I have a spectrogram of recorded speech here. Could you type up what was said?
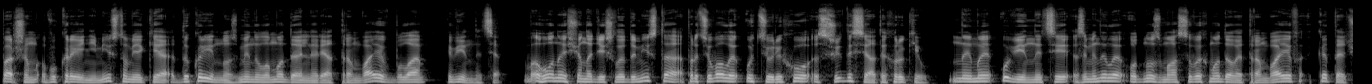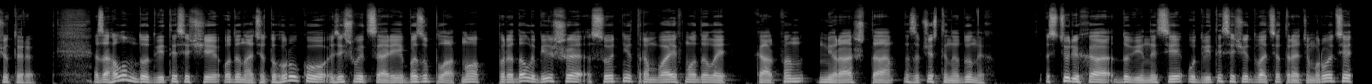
Першим в Україні містом, яке докорінно змінило модельний ряд трамваїв, була Вінниця. Вагони, що надійшли до міста, працювали у Цюріху з 60-х років. Ними у Вінниці замінили одну з масових моделей трамваїв КТ-4. Загалом до 2011 року зі Швейцарії безоплатно передали більше сотні трамваїв моделей Карпен, Міраж та запчастини до них. З Цюріха до Вінниці у 2023 році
